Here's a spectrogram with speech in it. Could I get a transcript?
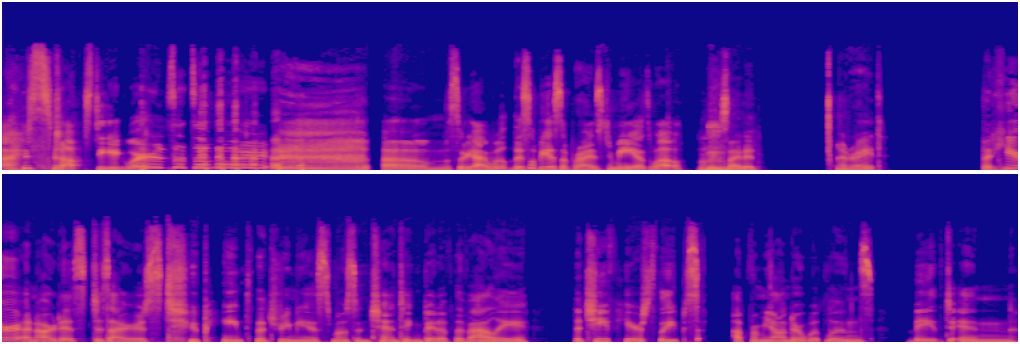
I stopped seeing words at some point. Um, so yeah, well, this will be a surprise to me as well. I'm excited. All right. But here, an artist desires to paint the dreamiest, most enchanting bit of the valley. The chief here sleeps up from yonder woodlands, bathed in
